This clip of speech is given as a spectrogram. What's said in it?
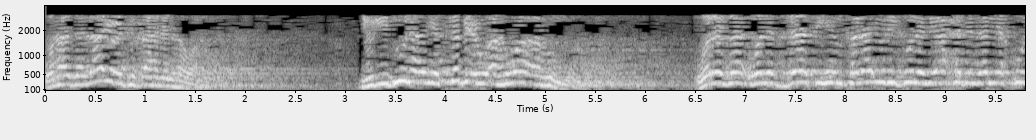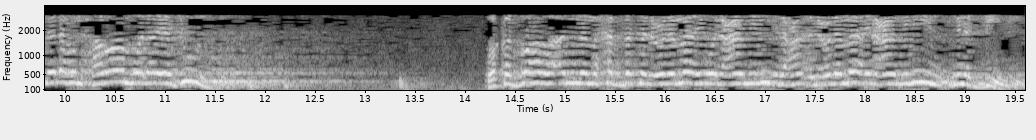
وهذا لا يعجب أهل الهوى. يريدون أن يتبعوا أهواءهم ولذاتهم فلا يريدون لأحد أن يقول لهم حرام ولا يجوز. وقد ظهر أن محبة العلماء والعاملين العلماء العاملين من الدين.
